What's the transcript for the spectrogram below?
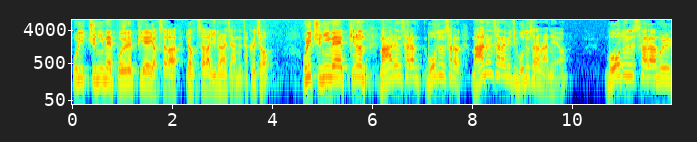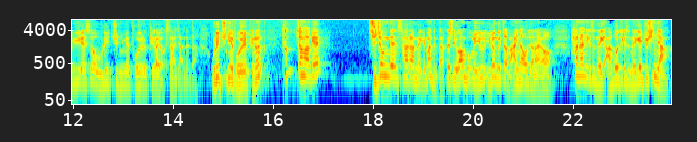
우리 주님의 보혈의 피의 역사가, 역사가 일어나지 않는다. 그렇죠? 우리 주님의 피는 많은 사람, 모든 사람, 많은 사람이지 모든 사람은 아니에요. 모든 사람을 위해서 우리 주님의 보혈의 피가 역사하지 않는다. 우리 주님의 보혈의 피는 특정하게 지정된 사람에게만 된다. 그래서 요한복음에 이런 글자가 많이 나오잖아요. 하나님께서 내게 아버지께서 내게 주신 양,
